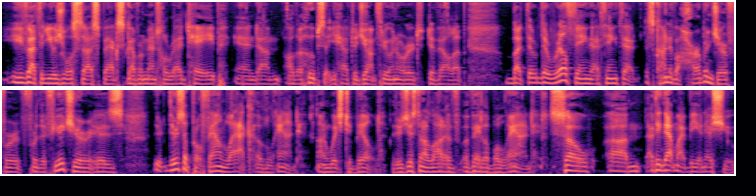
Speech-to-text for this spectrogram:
you've got the usual suspects, governmental red tape, and um, all the hoops that you have to jump through in order to develop. But the the real thing that I think that is kind of a harbinger for, for the future is there's a profound lack of land on which to build. There's just not a lot of available land. So um, I think that might be an issue.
